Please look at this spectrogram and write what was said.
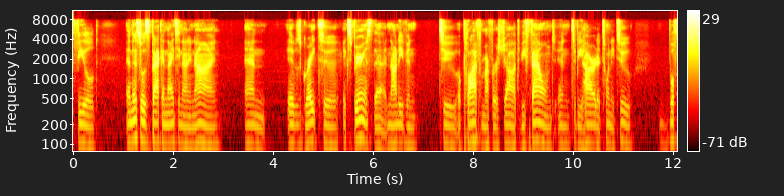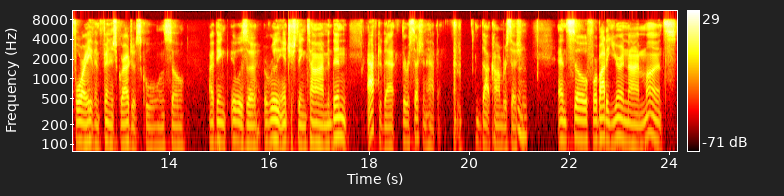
field. And this was back in 1999. And it was great to experience that, not even to apply for my first job, to be found and to be hired at 22 before I even finished graduate school. And so I think it was a, a really interesting time. And then after that, the recession happened, dot com recession. And so for about a year and nine months,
